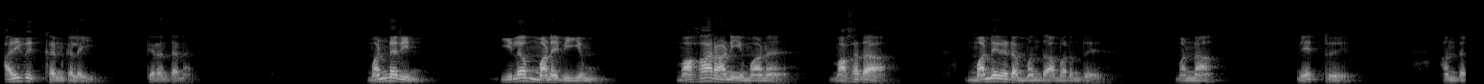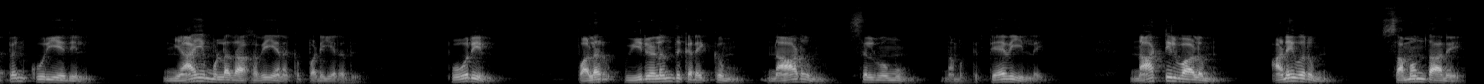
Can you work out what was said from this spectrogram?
அறிவு கண்களை திறந்தன. மன்னரின் இளம் மனைவியும் மகாராணியுமான மகதா மன்னரிடம் வந்து அமர்ந்து மன்னா நேற்று அந்த பெண் கூறியதில் நியாயமுள்ளதாகவே எனக்கு படுகிறது. போரில் பலர் உயிரிழந்து கிடைக்கும் நாடும் செல்வமும் நமக்கு தேவையில்லை. நாட்டில் வாழும் அனைவரும் சமம்தானே.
